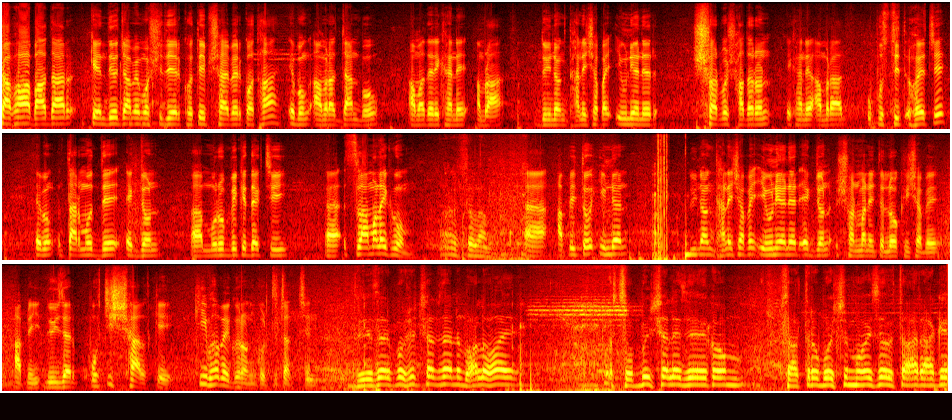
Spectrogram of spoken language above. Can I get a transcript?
সাভা বাদার কেন্দ্রীয় জামে মসজিদের খতিব সাহেবের কথা এবং আমরা জানব আমাদের এখানে আমরা দুই নং ধানিসাপা ইউনিয়নের সর্বসাধারণ এখানে আমরা উপস্থিত হয়েছে এবং তার মধ্যে একজন মুরব্বীকে দেখছি। আসসালামু আলাইকুম। আপনি তো ইউনিয়ন দুই নং ধানিসাপা ইউনিয়নের একজন সম্মানিত লোক হিসাবে আপনি দুই হাজার পঁচিশ সালকে কীভাবে গ্রহণ করতে চাচ্ছেন? দুই হাজার পঁচিশ সালে যেন ভালো হয় চব্বিশ সালে যেরকম ছাত্র বৈষম্য হয়েছে তার আগে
